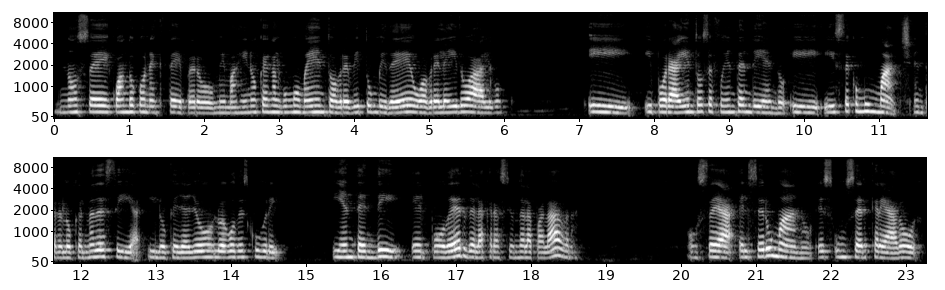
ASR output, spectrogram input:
no sé cuándo conecté, pero me imagino que en algún momento habré visto un video o habré leído algo. Y, y por ahí entonces fui entendiendo y hice como un match entre lo que él me decía y lo que ya yo luego descubrí y entendí el poder de la creación de la palabra. O sea, el ser humano es un ser creador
